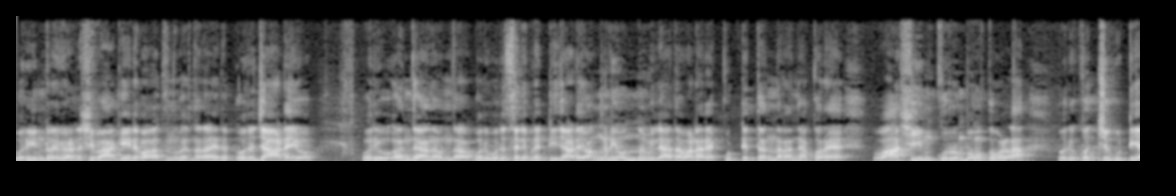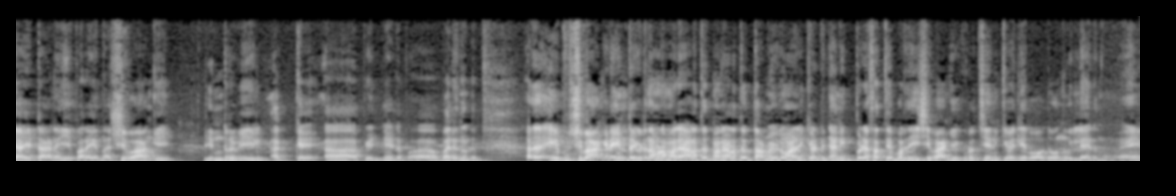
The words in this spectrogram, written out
ഒരു ഇന്റർവ്യൂ ആണ് ശിവാംഗിയുടെ ഭാഗത്തു നിന്ന് വരുന്നത്. അതായത് ഒരു ജാടയോ ഒരു എന്താണ് എന്താ ഒരു ഒരു സെലിബ്രിറ്റി ജാടയോ അങ്ങനെയൊന്നുമില്ലാതെ വളരെ കുട്ടിത്തം നിറഞ്ഞ കുറേ വാശിയും കുറുമ്പും ഒക്കെ ഉള്ള ഒരു കൊച്ചു കുട്ടിയായിട്ടാണ് ഈ പറയുന്ന ശിവാംഗി ഇന്റർവ്യൂയിൽ ഒക്കെ പിന്നീട് വരുന്നത്. അത് ഈ ശിവാംഗിയുടെ ഇന്റർവ്യൂ നമ്മുടെ മലയാളത്തിൽ മലയാളത്തിൽ തമിഴിലും ആയിക്കോട്ടെ ഞാൻ ഇപ്പോഴും സത്യം പറഞ്ഞ ഈ ശിവാംഗിയെക്കുറിച്ച് എനിക്ക് വലിയ ബോധമൊന്നും ഇല്ലായിരുന്നു. ഏ,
